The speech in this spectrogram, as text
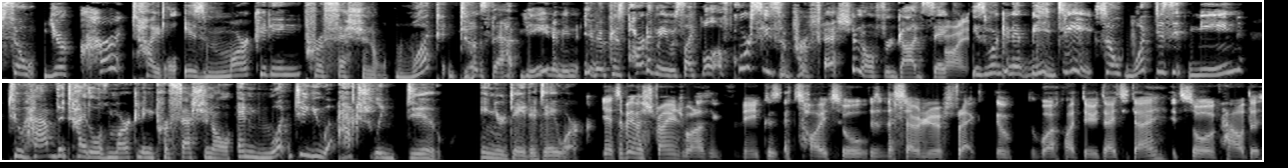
So your current title is marketing professional. What does that mean? I mean, you know, because part of me was like, well, of course he's a professional for God's sake. Right. He's working at BT. So what does it mean to have the title of marketing professional and what do you actually do in your day to day work? Yeah, it's a bit of a strange one, I think, me, because a title doesn't necessarily reflect the, the work I do day to day. It's sort of how the,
